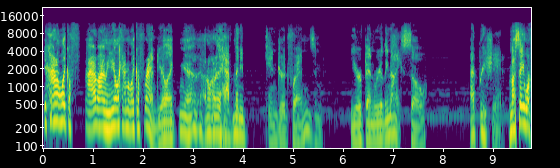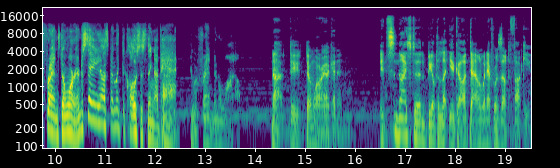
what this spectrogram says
you're kind of like a. I mean, you're kind of like a friend. You're like, yeah, I don't really have many kindred friends, and you've been really nice, so I appreciate it. I'm not saying we're friends. Don't worry. I'm just saying, you know, it's been like the closest thing I've had to a friend in a while. No, dude, don't worry, I get it. It's nice to be able to let your guard down when everyone's out to fuck you.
